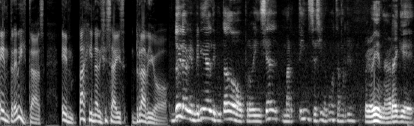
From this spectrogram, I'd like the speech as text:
Entrevistas en Página 16 Radio. Doy la bienvenida al diputado provincial Martín Cecino. ¿Cómo estás, Martín? Pero bien, la verdad que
